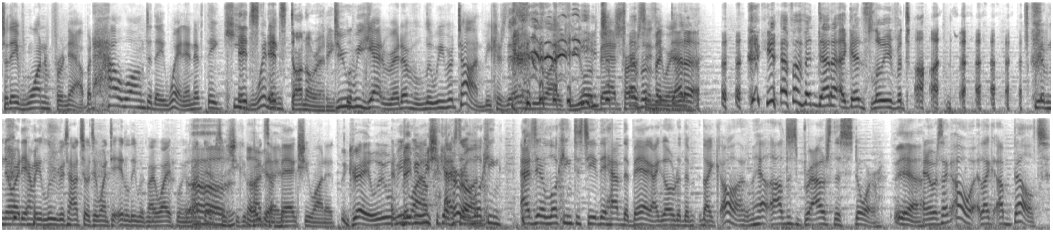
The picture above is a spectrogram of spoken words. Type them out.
So they've won for now. But how long do they win? And if they keep It's winning, it's done already. do we get rid of Louis Vuitton because they're going to be like, "You're a you bad just person"? Have a you wear Louis vendetta. you have a vendetta against Louis Vuitton. You have no idea how many Louis Vuitton stores I went to Italy with my wife when we went there, Oh, so she could find some okay. bag she wanted. Great. We, maybe we should get as her they're on. looking as they're looking to see if they have the bag. I go to the like, oh, hell, I'll just browse the store, Yeah. and it was like, oh, like a belt,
